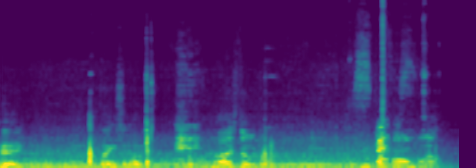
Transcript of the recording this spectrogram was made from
Okay, thanks a lot. Nice, Dojo. You performed well.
